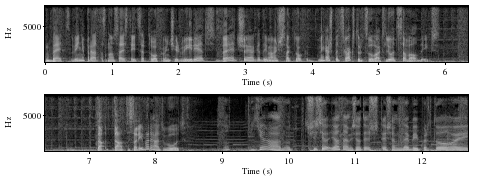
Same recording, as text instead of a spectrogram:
Bet viņa prāt, tas nav saistīts ar to, ka viņš ir vīrietis, bet šajā gadījumā viņš saka to, ka vienkārši pēc rakstura cilvēks ļoti savaldīgs. Tā, tā tas arī varētu būt. Nu, jā, nu, šis jautājums jau tieši, tiešām nebija par to, vai,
